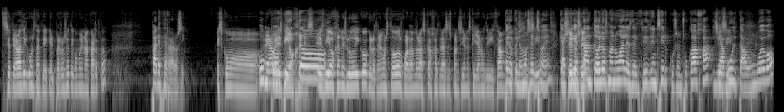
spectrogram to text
se te da la circunstancia de que el perro se te come una carta, Parece raro, sí. Es como. Un eh, a ver, es Diógenes. Es Diógenes lúdico, que lo tenemos todos guardando las cajas de las expansiones que ya no utilizamos. Pero que lo hemos así. hecho, ¿eh? Que Lo aquí sé, lo sé. están todos los manuales del Three Ring Circus en su caja y Sí, sí. abulta un huevo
